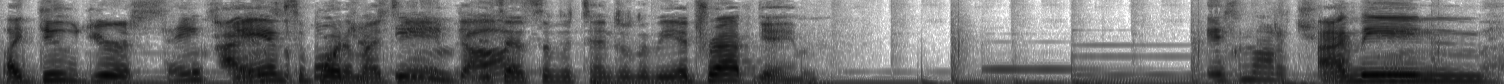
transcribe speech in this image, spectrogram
Like, dude, you're a Saints. Fan. I am Support supporting my team. dog. This has the potential to be a trap game. It's not a trap. I game. mean,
